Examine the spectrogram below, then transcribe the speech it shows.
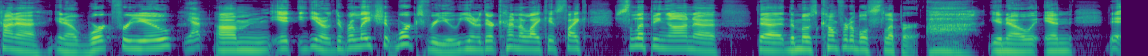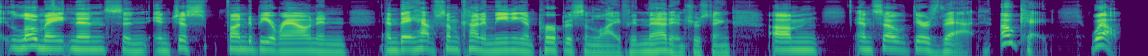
kind of you know work for you, Yep. Um, it you know the relationship works for you. You know they're kind of like it's like slipping on a the the most comfortable slipper. Ah, you know, and eh, low maintenance and and just fun to be around and and they have some kind of meaning and purpose in life. Isn't that interesting? Um, and so there's that. Okay, well.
